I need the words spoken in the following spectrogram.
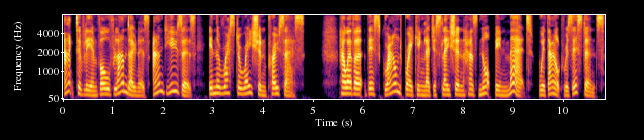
actively involve landowners and users in the restoration process. However, this groundbreaking legislation has not been met without resistance.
